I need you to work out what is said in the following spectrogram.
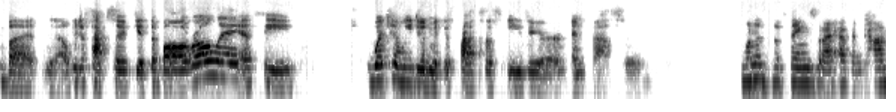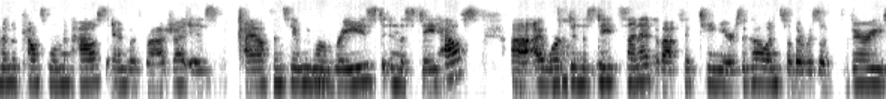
But you know, we just have to get the ball rolling and see what can we do to make this process easier and faster one of the things that I have in common with Councilwoman Howse and with Rajzia is I often say we were raised in the state house. Uh, I worked in the state senate about 15 years ago, and so there was a very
